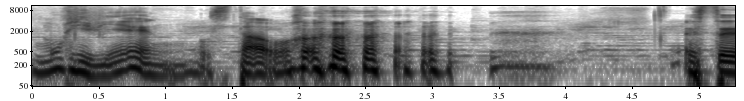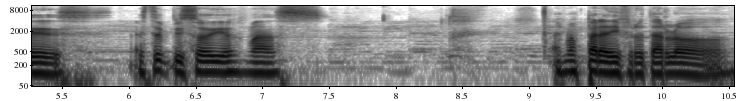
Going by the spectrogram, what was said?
Muy bien, Gustavo. este es este episodio es más. Es más para disfrutarlo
